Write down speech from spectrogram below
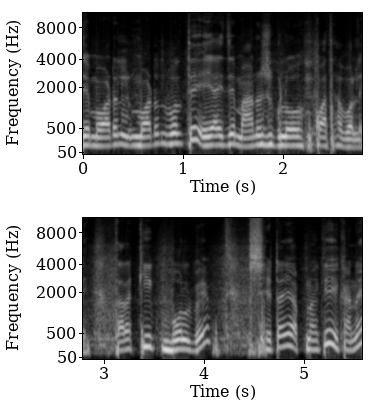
যে মডেল মডেল বলতে এআই যে মানুষগুলো কথা বলে, তারা কি বলবে, সেটাই আপনাকে এখানে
